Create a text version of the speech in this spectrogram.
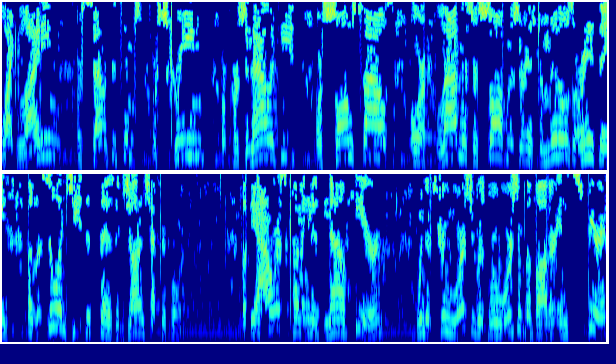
like lighting or sound systems or screens or personalities or song styles or loudness or softness or instrumentals or anything. But listen to what Jesus says in John chapter 4. But the hour is coming and is now here when the true worshipers will worship the Father in spirit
